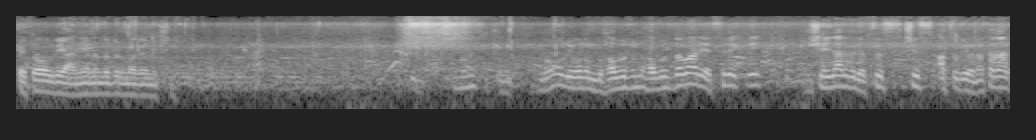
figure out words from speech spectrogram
Kötü oldu yani yanında durmadığım için. Ananı sikeyim. Ne oluyor oğlum bu havuzun havuzda var ya sürekli bir şeyler böyle fıs çıs atılıyor. Ne kadar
